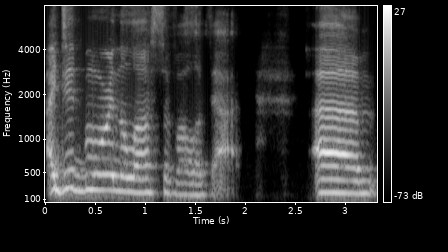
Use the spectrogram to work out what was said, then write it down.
I did more in the loss of all of that. Um,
